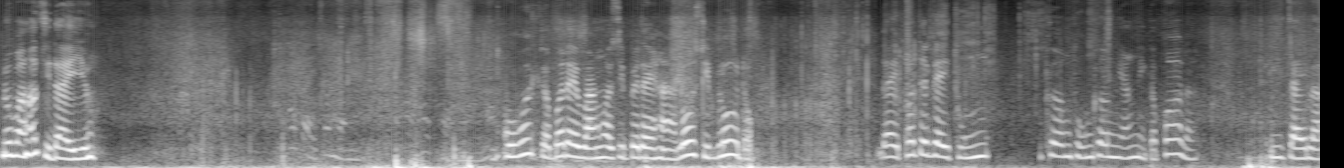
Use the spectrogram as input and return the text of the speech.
หนูว่าเฮาสิได้อยู่โอ้ยก็บ่ได้หวังว่าสิไปได้หาโล10โลดอก ได้เพราะจะได้ถุงเครื่องถุงเครื่องยังนี่ก็พ่อละดีใจละ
